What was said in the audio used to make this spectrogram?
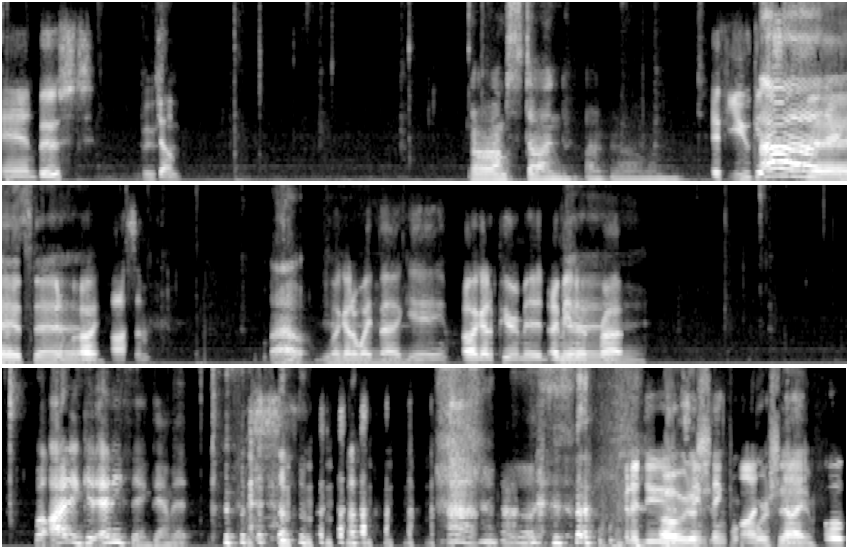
And boost. Boosted. Jump. Oh, I'm stunned. Um, If you get. ah, there Yay, you go. it's dead. Oh, awesome. Wow. Oh, I got a white bag. Yay. Oh, I got a pyramid. I mean a prop. Well, I didn't get anything. Damn it. We're gonna do Oh, the same sh- thing for- on for shame. Oh,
